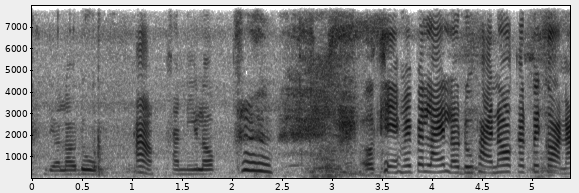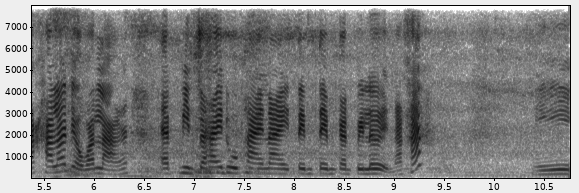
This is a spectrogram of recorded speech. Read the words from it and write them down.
ะเดี๋ยวเราดูอ้าวคันนี้ล็อกโอเค ไม่เป็นไรเราดูภายนอกกันไปก่อนนะคะ แล้วเดี๋ยววันหลัง แอดมินจะให้ดูภายในเต็มๆกันไปเลยนะคะ นี่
